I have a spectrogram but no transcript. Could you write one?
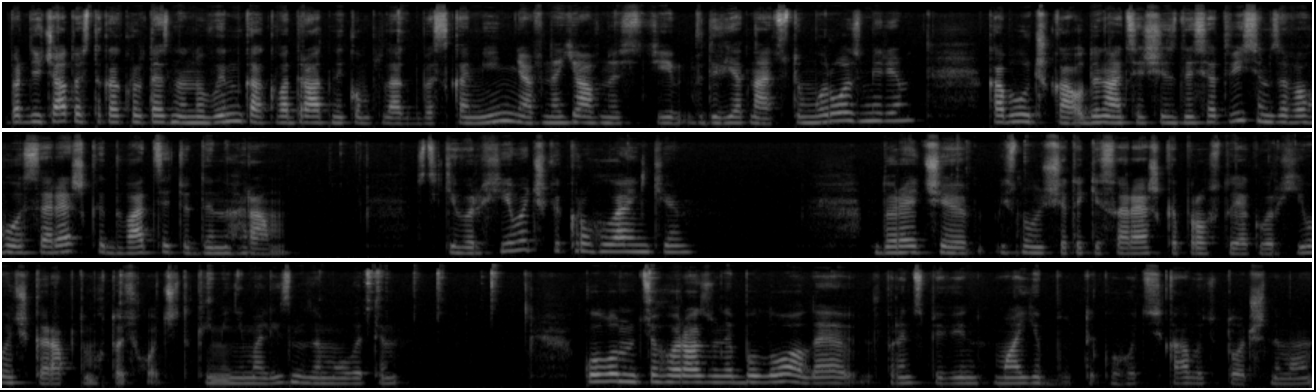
Тепер, дівчата, ось така крутезна новинка, квадратний комплект без каміння в наявності в 19 розмірі. Каблучка 11,68 за вагою сережки 21 грам. Ось такі верхівочки кругленькі. До речі, існують ще такі сережки, просто як верхівочки, раптом хтось хоче такий мінімалізм замовити. Колону цього разу не було, але, в принципі, він має бути. Кого цікавить, уточнимо.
